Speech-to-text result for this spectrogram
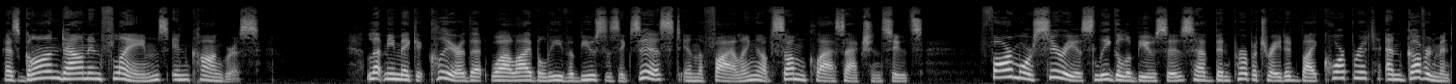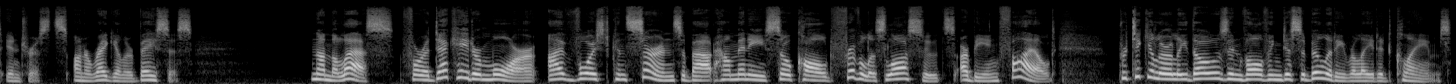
has gone down in flames in Congress. Let me make it clear that while I believe abuses exist in the filing of some class action suits, far more serious legal abuses have been perpetrated by corporate and government interests on a regular basis. Nonetheless, for a decade or more, I've voiced concerns about how many so called frivolous lawsuits are being filed, particularly those involving disability related claims.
